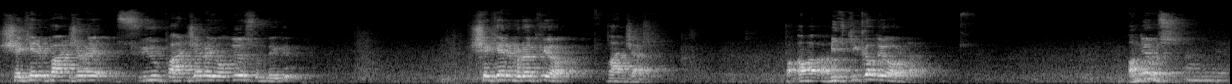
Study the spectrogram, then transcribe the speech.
Şekeri pancara, suyu pancara yolluyorsun Begüm. Şekeri bırakıyor pancar. Ama bitki kalıyor orada. Anlıyor musun? Anlıyorum.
